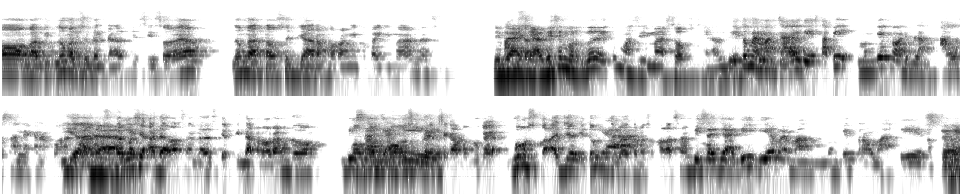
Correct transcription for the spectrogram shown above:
oh nggak lu nggak bisa bilang childish sih. Soalnya lu nggak tahu sejarah orang itu kayak gimana sih. Dibilang Masa- childish sih menurut gue itu masih masuk childish. itu memang childish tapi mungkin kalau dibilang alasannya kenapa orang iya ada. pasti ada alasan dari setiap tindakan orang dong bisa mau, mau jadi sebrengsek apa pun kayak gue gak suka aja. Itu Ya. juga termasuk alasan. Bisa jadi dia memang mungkin traumatis. Oke. dulu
